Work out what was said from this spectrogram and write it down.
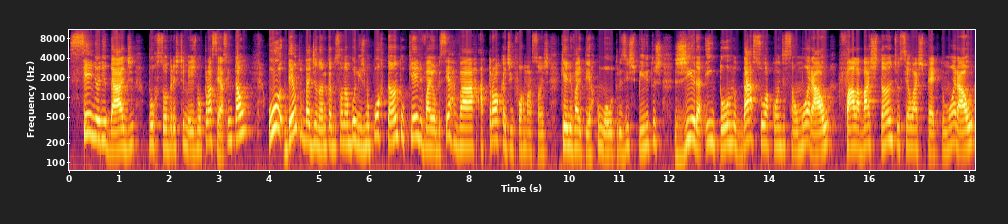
senioridade por sobre este mesmo processo. Então, o, dentro da dinâmica do sonambulismo, portanto, o que ele vai observar, a troca de informações que ele vai ter com outros espíritos, gira em torno da sua condição moral, fala bastante o seu aspecto moral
